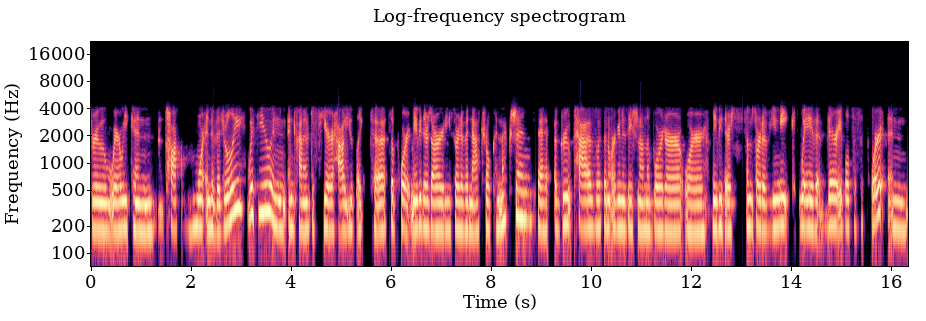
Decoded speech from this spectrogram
through where we can talk more individually with you and, and kind of just hear how you'd like to support. Maybe there's already sort of a natural connection that a group has with an organization on the border, or maybe there's some sort of unique way that they're able to support. And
